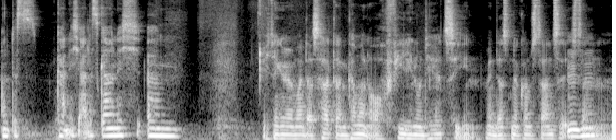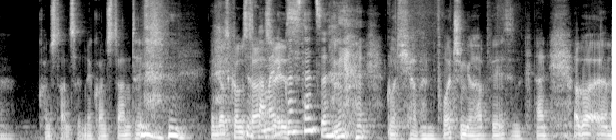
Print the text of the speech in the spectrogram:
Und das kann ich alles gar nicht, ähm, Ich denke, wenn man das hat, dann kann man auch viel hin und her ziehen. Wenn das eine Konstanze ist, dann äh, Konstanze, eine Konstante ist. Wenn das Konstanze das war meine ist, Konstanze. Gott, ich habe einen Freudchen gehabt. Wer ist denn? Nein, aber ähm,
